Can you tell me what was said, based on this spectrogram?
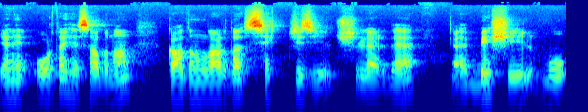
Yəni orta hesabla qadınlarda 8 il, kişilərdə 5 il, bu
